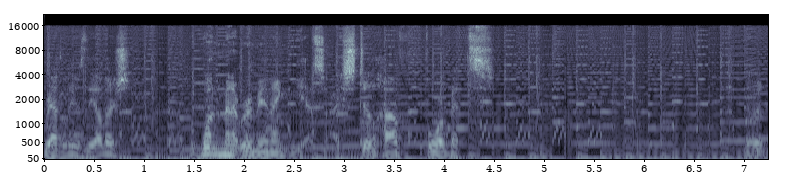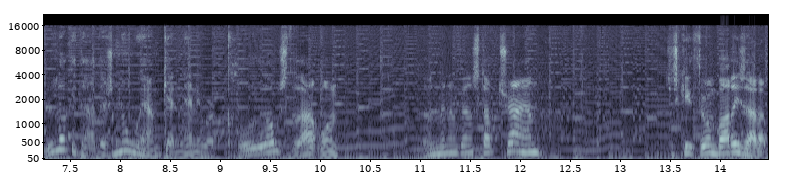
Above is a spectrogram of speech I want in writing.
readily as the others. One minute remaining. Yes, I still have four bits. But look at that. There's no way I'm getting anywhere close to that one. Doesn't mean I'm to stop trying. Just keep throwing bodies at it.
